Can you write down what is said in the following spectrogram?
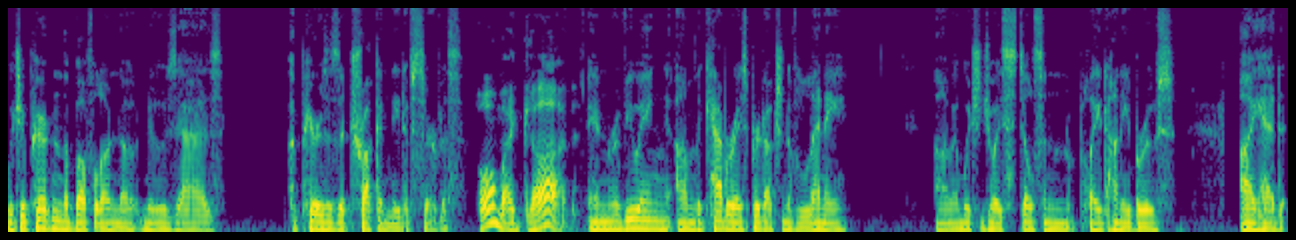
which appeared in the Buffalo News as appears as a truck in need of service. Oh my God. In reviewing um, the Cabaret's production of Lenny, um, in which Joyce Stilson played Honey Bruce, I had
